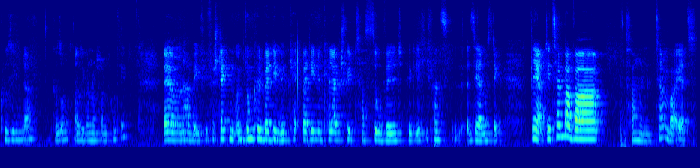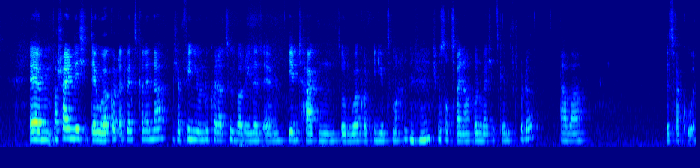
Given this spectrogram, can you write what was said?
Cousinen da. Cousins, also Jonathan und Franzi. Ähm, und dann haben wir irgendwie Verstecken im Dunkeln bei, dem bei denen im Keller gespielt. Das war so wild, wirklich. Ich fand es sehr lustig. Naja, Dezember war. Was war denn Dezember jetzt? Ähm, wahrscheinlich der Workout-Adventskalender. Ich habe Fini und Luca dazu überredet, ähm, jeden Tag ein, so ein Workout-Video zu machen. Mhm. Ich muss noch zwei nachholen, weil ich jetzt geimpft wurde. Aber es war cool.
